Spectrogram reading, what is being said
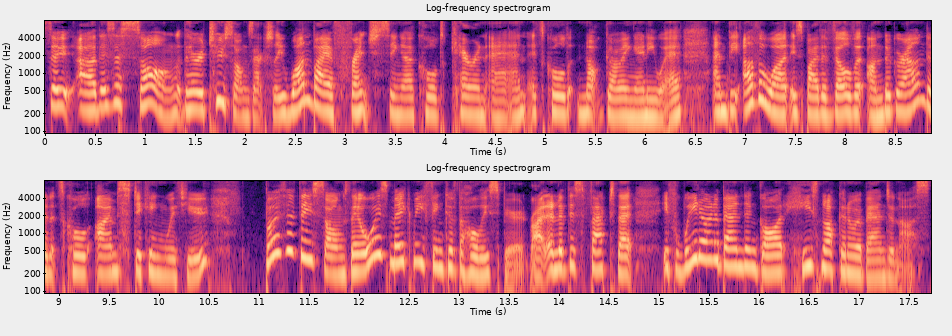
So uh, there's a song. There are two songs actually. One by a French singer called Keren Ann. It's called "Not Going Anywhere," and the other one is by the Velvet Underground, and it's called "I'm Sticking with You." Both of these songs, they always make me think of the Holy Spirit, right? And of this fact that if we don't abandon God, He's not going to abandon us.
